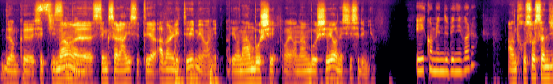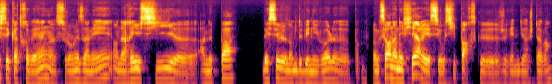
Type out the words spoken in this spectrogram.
Donc euh, effectivement, 5 euh, salariés, c'était avant l'été, mais on, est, et on a embauché. Ouais, on a embauché, on est 6 et demi. Et combien de bénévoles? Entre 70 et 80, selon les années. On a réussi à ne pas baisser le nombre de bénévoles. Donc ça, on en est fiers et c'est aussi parce que je viens de dire juste avant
